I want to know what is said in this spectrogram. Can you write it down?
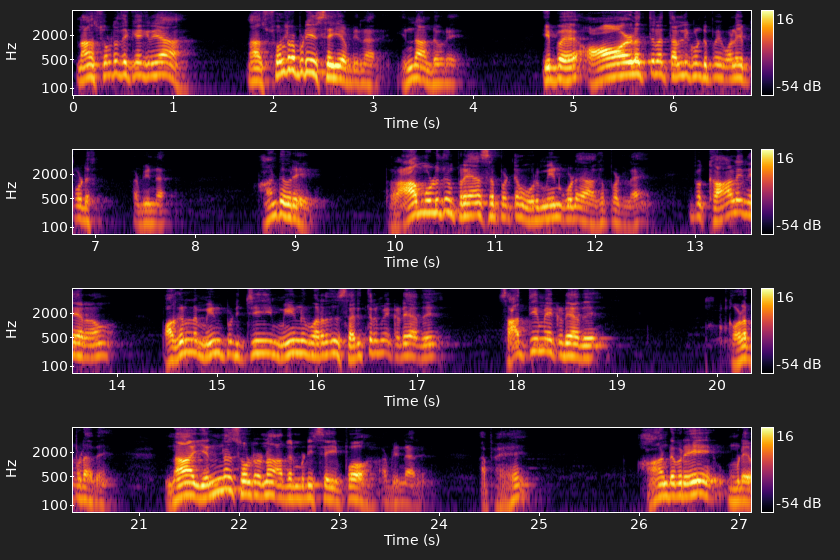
நான் சொல்கிறத கேட்குறியா நான் சொல்கிறபடியே செய் அப்படின்னாரு. என்ன ஆண்டவரே? இப்போ ஆழத்தில் தள்ளி கொண்டு போய் வலையை போடு அப்படின்னார். ஆண்டவரே ராமுழுதும் பிரயாசப்பட்டேன் ஒரு மீன் கூட அகப்படல. இப்போ காலை நேரம் பகலில் மீன் பிடிச்சி மீன் வர்றது சரித்திரமே கிடையாது. சாத்தியமே கிடையாது. கவலைப்படாதே. நான் என்ன சொல்கிறேனோ அதன்படி செய்ப்போ அப்படின்னாரு. அப்போ ஆண்டவரே உம்முடைய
